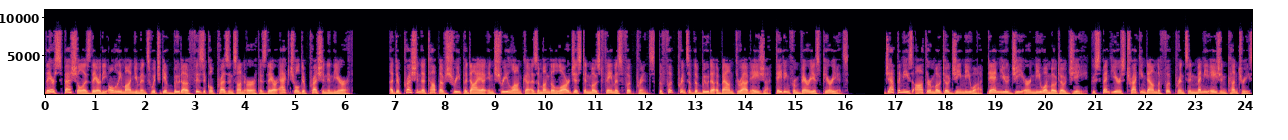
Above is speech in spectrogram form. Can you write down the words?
They are special as they are the only monuments which give Buddha a physical presence on earth as they are actual depression in the earth. A depression atop of Sri Padaya in Sri Lanka is among the largest and most famous footprints. The footprints of the Buddha abound throughout Asia, dating from various periods. Japanese author Motoji Niwa, Dan-yu-ji er Niwa Motoji, who spent years tracking down the footprints in many Asian countries,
